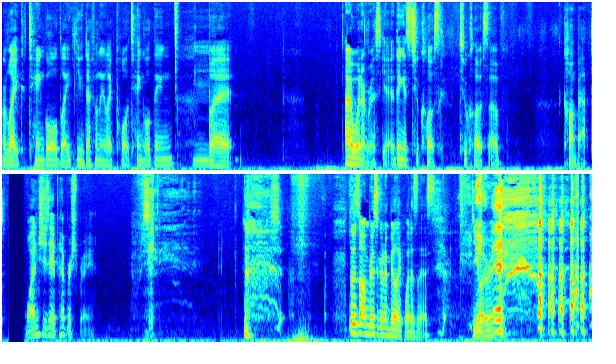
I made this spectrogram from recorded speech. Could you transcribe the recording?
or like tangled, like you definitely like pull a tangle thing, mm. but I wouldn't risk it. I think it's too close, too close of combat. why didn't you say pepper spray Those zombies are gonna be like, "What is this? Deodorant?"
